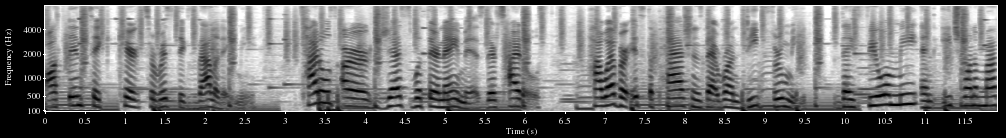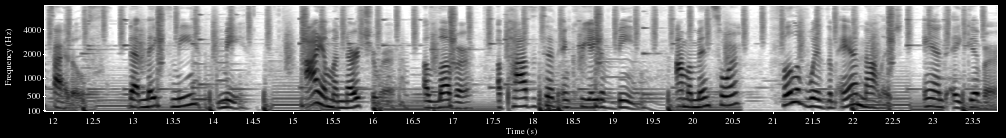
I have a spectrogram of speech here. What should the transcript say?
authentic characteristics validate me. Titles are just what their name is, they're titles. However, it's the passions that run deep through me. They fuel me and each one of my titles that makes me me. I am a nurturer, a lover, a positive and creative being. I'm a mentor, full of wisdom and knowledge, and a giver.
